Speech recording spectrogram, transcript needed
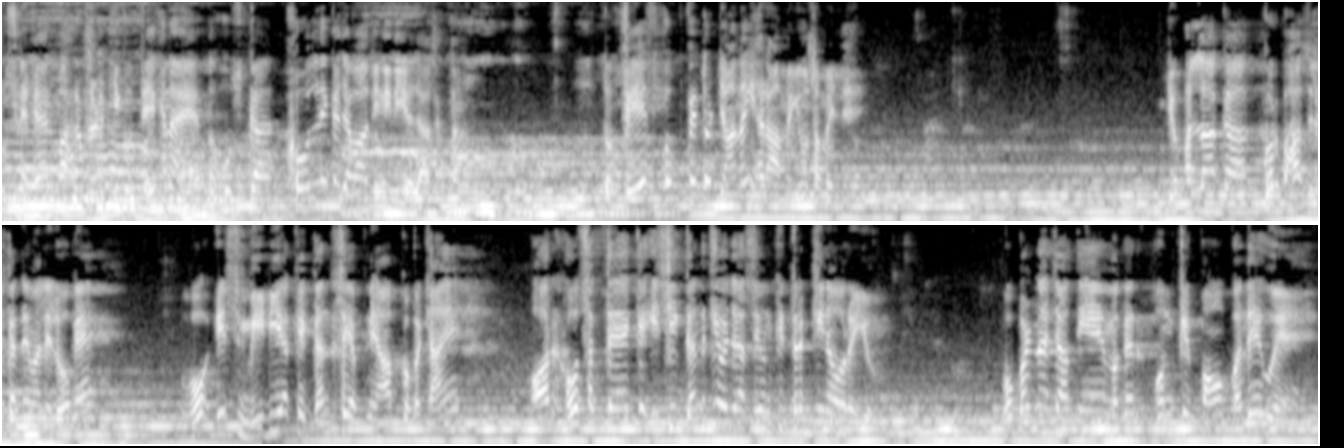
اس نے غیر محرم لڑکی کو دیکھنا ہے، تو اس کا کھولنے کا جواز ہی نہیں دیا جا سکتا۔ تو فیس بک پہ تو جانا ہی حرام ہے، یوں سمجھ لیں۔ جو اللہ کا قرب حاصل کرنے والے لوگ ہیں، وہ اس میڈیا کے گند سے اپنے آپ کو بچائیں۔ اور ہو سکتا ہے کہ اسی گند کی وجہ سے ان کی ترقی نہ ہو رہی ہو۔ وہ بڑھنا چاہتے ہیں مگر ان کے پاؤں بندھے ہوئے ہیں۔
